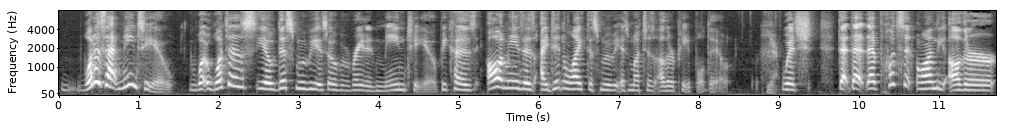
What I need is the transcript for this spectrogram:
what does that mean to you? What what does you know this movie is overrated mean to you? Because all it means is I didn't like this movie as much as other people do. Yeah. Which that that that puts it on the other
